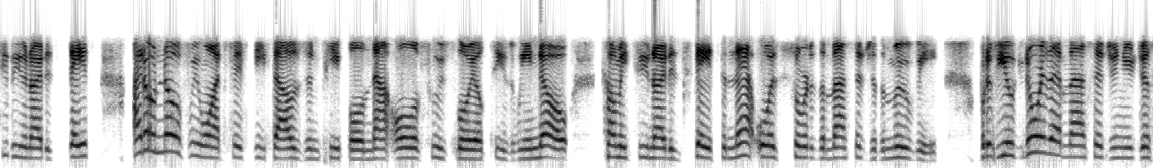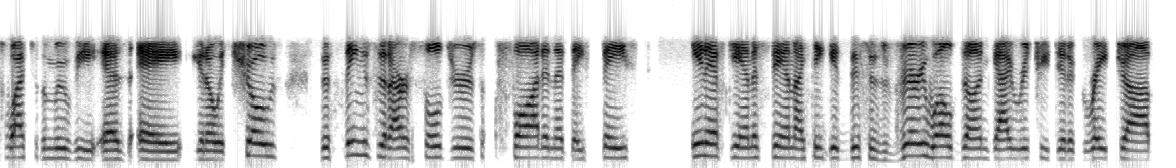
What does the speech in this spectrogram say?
to the United States. I don't know if we want 50,000 people, not all of whose loyalties we know, coming to the United States. And that was sort of the message of the movie. But if you ignore that message and you just watch the movie as a, you know, it shows the things that our soldiers fought and that they faced in Afghanistan. I think it, this is very well done. Guy Ritchie did a great job,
